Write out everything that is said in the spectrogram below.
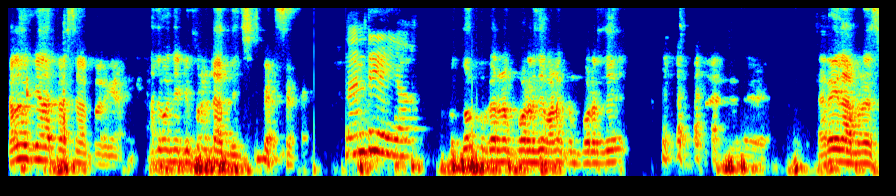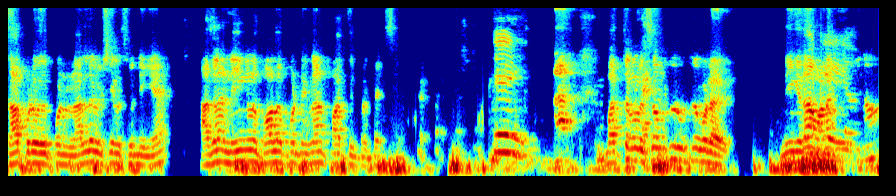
கலவைக்காக பேசினா பாருங்க. அது கொஞ்சம் டிஃப்ரெண்டா இருந்துச்சு பேசுறது நன்றி ஐயா. தோப்பு கரணம் போடுறது வணக்கம் போடுறது. தரையில அப்படி சாப்பிடுவது போன்ற நல்ல விஷயங்கள் சொன்னீங்க. அதெல்லாம் நீங்களும் ஃபாலோ பண்றீங்களான்னு சரி மத்தவங்களை சொல்றது விட்டுறக்கூடாது. நீங்க தான் வணக்கம்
